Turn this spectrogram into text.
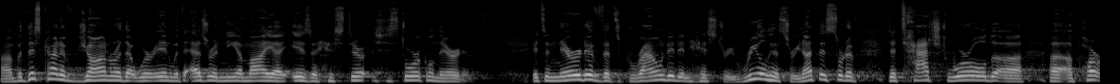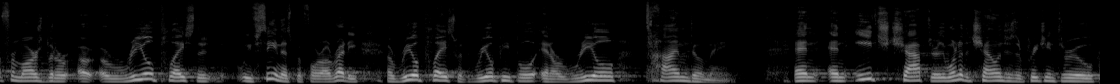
Um, but this kind of genre that we're in with Ezra and Nehemiah is a histor- historical narrative. It's a narrative that's grounded in history, real history, not this sort of detached world uh, uh, apart from ours, but a, a, a real place. That, we've seen this before already a real place with real people in a real time domain. And, and each chapter, one of the challenges of preaching through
